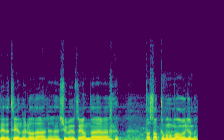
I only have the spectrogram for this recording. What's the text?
leder 3-0 og det er eh, 20 minutter igjen? Eh, Hva snakker man om da, Grønberg?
